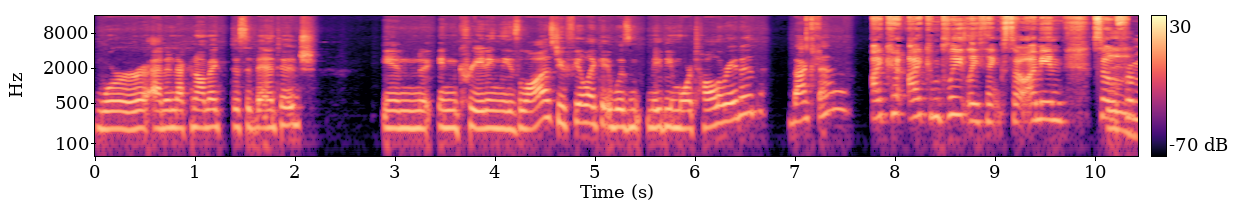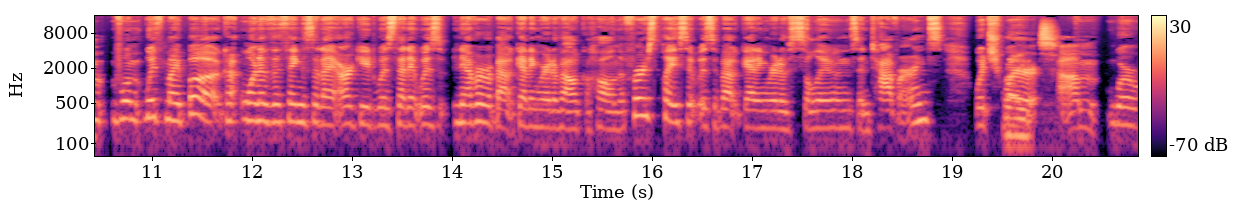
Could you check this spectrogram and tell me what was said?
were at an economic disadvantage in in creating these laws? Do you feel like it was maybe more tolerated back then? I, I completely think so. I mean, so mm. from, from with my book, one of the things that I argued was that it was never about getting rid of alcohol in the first place. It was about getting rid of saloons and taverns, which were right. um, were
